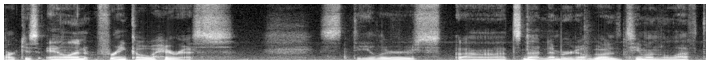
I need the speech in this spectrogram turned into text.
Marcus Allen, Franco Harris. Steelers. Uh, it's not numbered. I'll go to the team on the left.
